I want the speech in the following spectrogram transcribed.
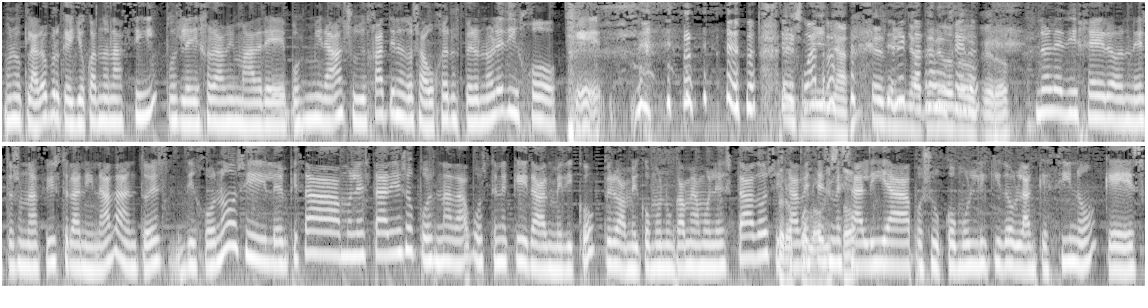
Bueno, claro, porque yo cuando nací, pues le dijeron a mi madre, pues mira, su hija tiene dos agujeros, pero no le dijo que... Es cuatro- niña, es tiene niña, cuatro tiene agujeros. agujeros. No le dijeron esto es una fístula ni nada, entonces dijo no, si le empieza a molestar y eso, pues nada, pues tiene que ir al médico. Pero a mí como nunca me ha molestado, que a veces visto- me salía pues como un líquido blanquecino, que es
